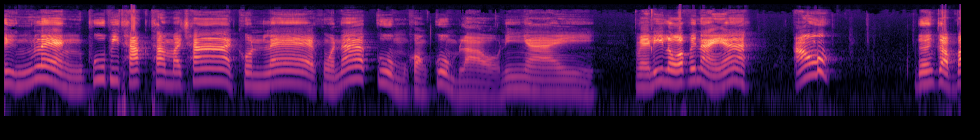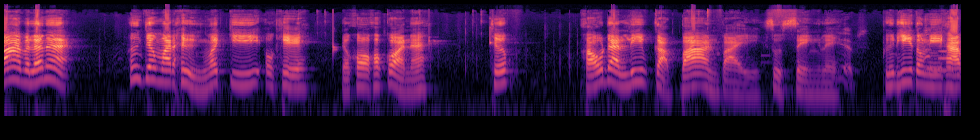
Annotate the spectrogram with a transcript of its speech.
ถึงแหล่งผู้พิทักษ์ธรรมชาติคนแรกหัวหน้ากลุ่มของกลุ่มเรานี่ไง แมรี่โรสไปไหนอะเอ้า เดินกลับบ้านไปแล้วน่ะ เพิ่งจะมาถึงเมื่อกี้ โอเค เดี๋ยวคอเขาก่อนนะชึบเขาดันรีบกลับบ้านไปสุดเซ็งเลย พื้นที่ตรงนี้ครับ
